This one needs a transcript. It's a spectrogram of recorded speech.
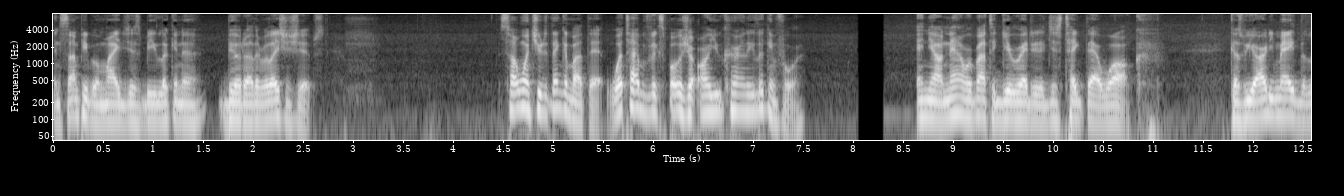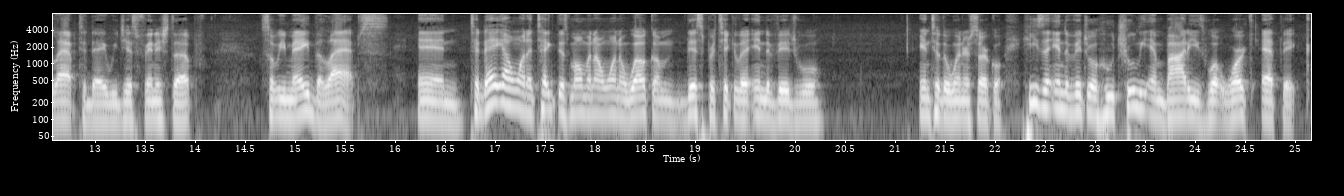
And some people might just be looking to build other relationships. So I want you to think about that. What type of exposure are you currently looking for? And y'all, now we're about to get ready to just take that walk. Because we already made the lap today. We just finished up. So we made the laps. And today I want to take this moment. I want to welcome this particular individual into the winner circle. He's an individual who truly embodies what work ethic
